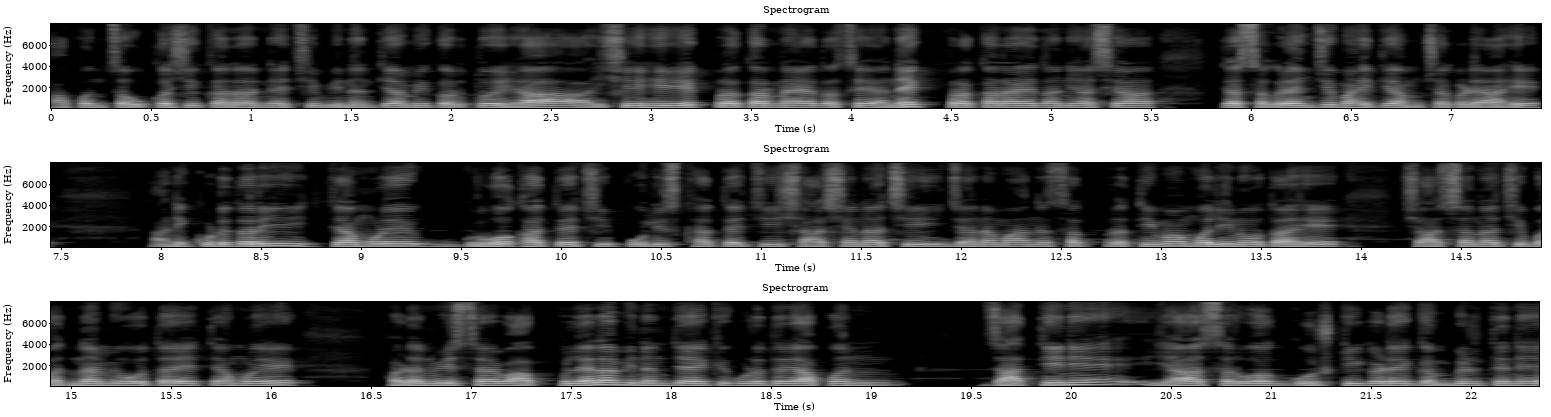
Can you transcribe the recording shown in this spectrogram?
आपण चौकशी करण्याची विनंती आम्ही करतो ह्या असे हे एक प्रकार नाही आहेत असे अनेक प्रकार आहेत आणि अशा त्या सगळ्यांची माहिती आमच्याकडे आहे. आणि कुठेतरी त्यामुळे गृह खात्याची पोलीस खात्याची शासनाची जनमानसात प्रतिमा मलिन होत आहे शासनाची बदनामी होत आहे. त्यामुळे फडणवीस साहेब आपल्याला विनंती आहे की कुठेतरी आपण जातीने ह्या सर्व गोष्टीकडे गंभीरतेने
